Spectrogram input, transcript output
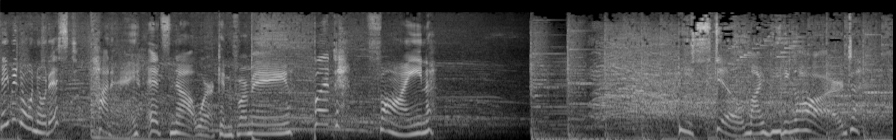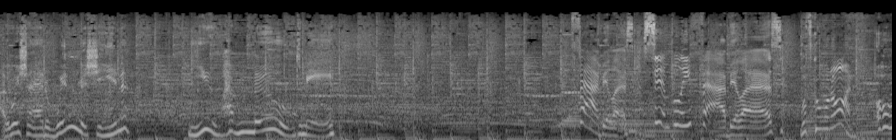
Maybe no one noticed. Honey, it's not working for me. But fine. Be still, my beating heart. I wish I had a wind machine. You have moved me. Fabulous. Simply fabulous. What's going on? Oh,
